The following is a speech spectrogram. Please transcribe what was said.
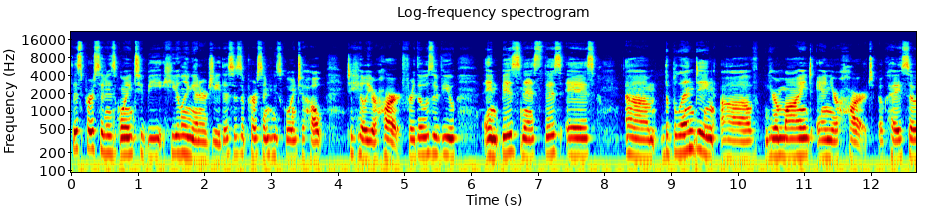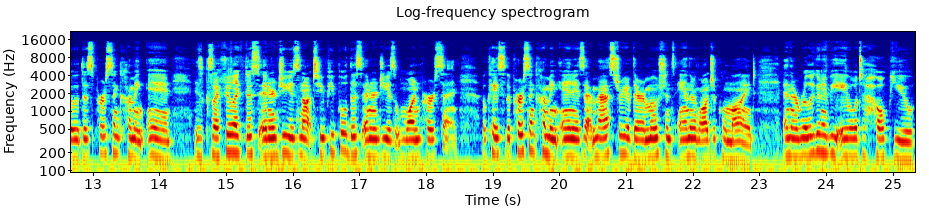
This person is going to be healing energy. This is a person who's going to help to heal your heart. For those of you in business, this is um, the blending of your mind and your heart. Okay, so this person coming in is because I feel like this energy is not two people, this energy is one person. Okay, so the person coming in is at mastery of their emotions and their logical mind, and they're really going to be able to help you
